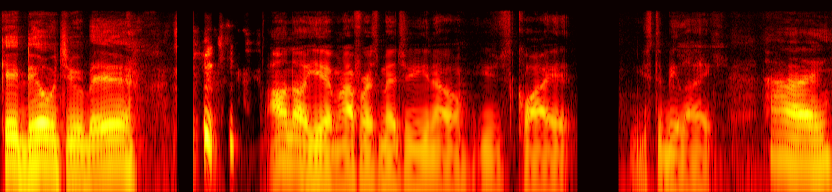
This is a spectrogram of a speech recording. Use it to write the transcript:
can't deal with you, man. I don't know, yeah, when I first met you, you know, you was quiet. used to be like, hi.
